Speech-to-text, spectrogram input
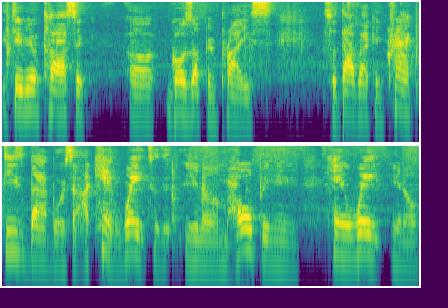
Ethereum Classic uh, goes up in price so that way I can crank these bad boys out. I can't wait to, the, you know, I'm hoping and can't wait, you know.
